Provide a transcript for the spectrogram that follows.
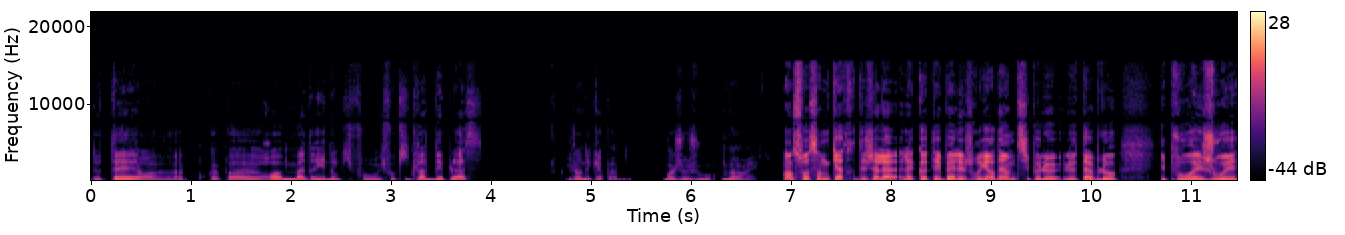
de terre, euh, pourquoi pas Rome, Madrid. Donc il faut, il faut qu'il gratte des places. Il en est capable. Moi, je joue Murray. 1,64, déjà la, cote est belle. Je regardais un petit peu le, tableau. Il pourrait jouer.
